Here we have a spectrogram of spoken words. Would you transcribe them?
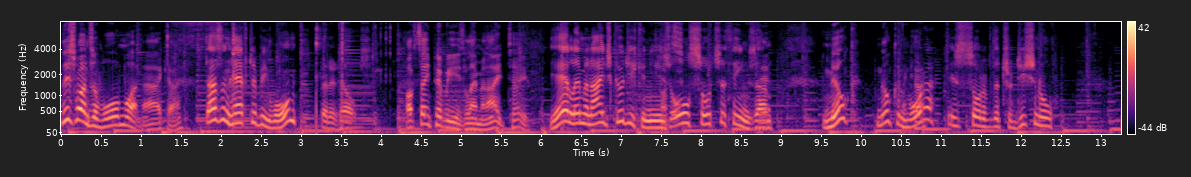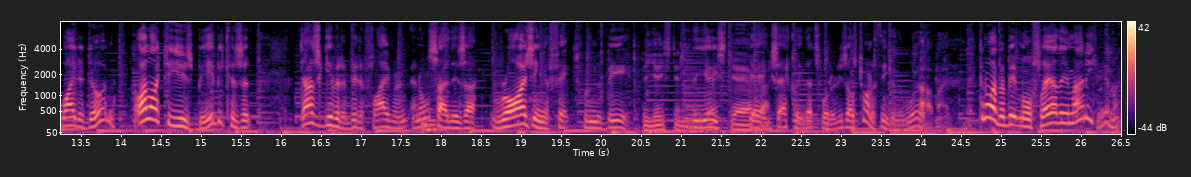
This one's a warm one. Ah, okay. Doesn't have to be warm, but it helps. I've seen people use lemonade too. Yeah, lemonade's good. You can use all sorts of things. Um, milk, milk and Okay. water is sort of the traditional way to do it. I like to use beer because it does give it a bit of flavour and, and also there's a rising effect from the beer. The yeast in there. The yeast. Yeah. yeah okay. exactly. That's what it is. I was trying to think of the word. Oh, mate. Can I have a bit more flour there, Marty? Yeah, mate.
